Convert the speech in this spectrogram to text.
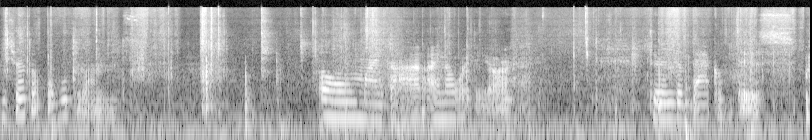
These are the old ones. Oh my god, I know where they are. They're in the back of this.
